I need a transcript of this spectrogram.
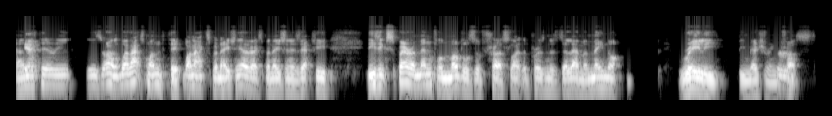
and yeah. the theory is wrong. Well, that's one thing, one explanation. The other explanation is actually these experimental models of trust, like the prisoner's dilemma, may not really be measuring mm. trust,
